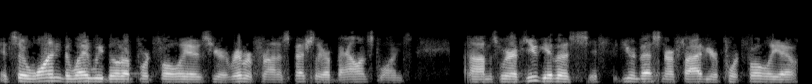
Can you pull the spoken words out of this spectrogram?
and so one, the way we build our portfolios here at Riverfront, especially our balanced ones, um, is where if you give us, if you invest in our five-year portfolio,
